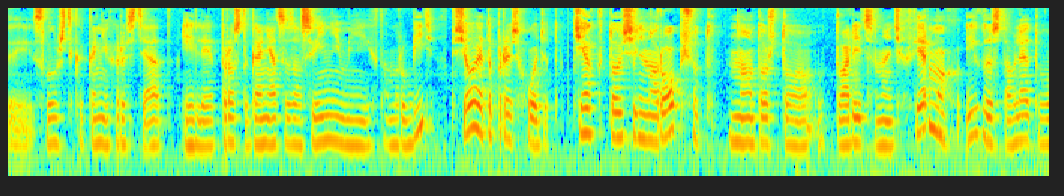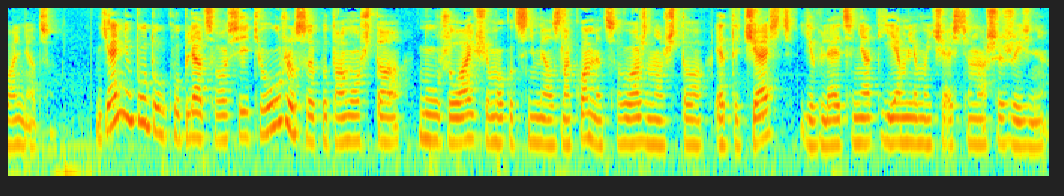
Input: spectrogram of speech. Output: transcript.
и слушать, как они хрустят. Или просто гоняться за свиньями и их там рубить. Все это происходит. Тех, кто сильно ропщут на то, что творится на этих фермах, их заставляют увольняться. Я не буду углубляться во все эти ужасы, потому что, ну, желающие могут с ними ознакомиться. Важно, что эта часть является неотъемлемой частью нашей жизни.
